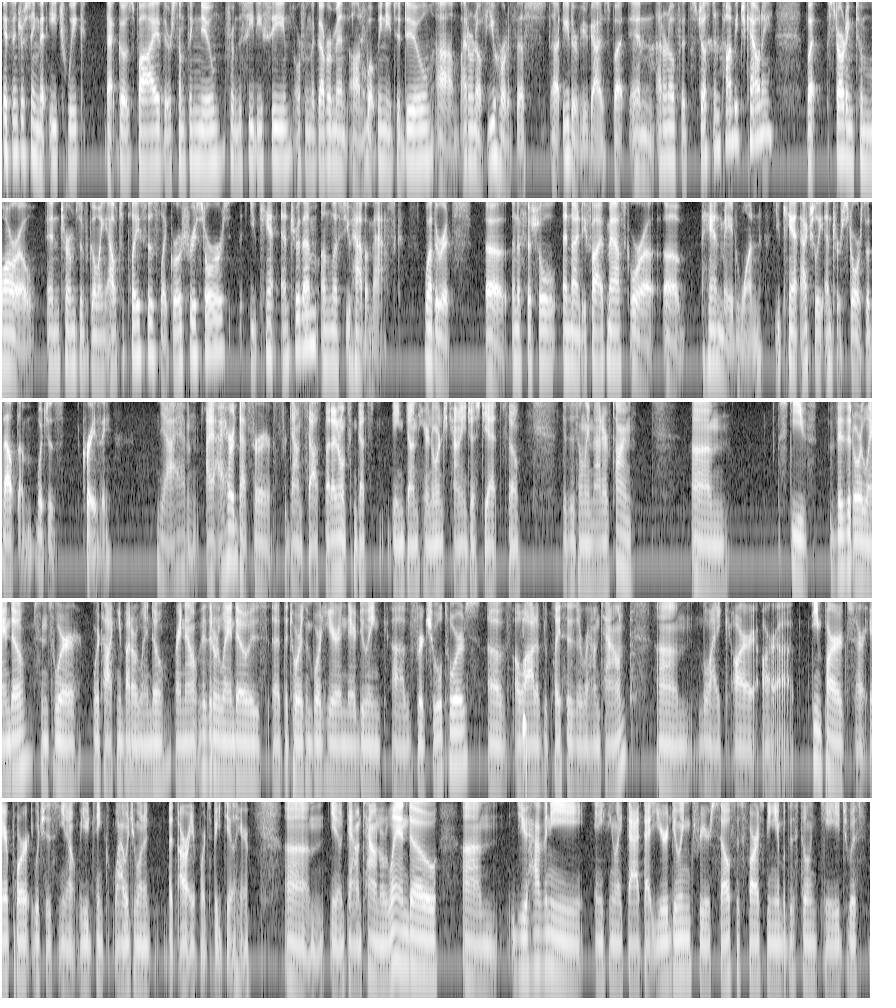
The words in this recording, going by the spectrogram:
it's interesting that each week that goes by, there's something new from the CDC or from the government on what we need to do. Um, I don't know if you heard of this, uh, either of you guys, but in I don't know if it's just in Palm Beach County, but starting tomorrow, in terms of going out to places like grocery stores, you can't enter them unless you have a mask, whether it's uh, an official N95 mask or a, a handmade one. You can't actually enter stores without them, which is crazy. Yeah, I haven't. I, I heard that for for down south, but I don't think that's being done here in Orange County just yet. So, because it's only a matter of time. Um, Steve, visit Orlando since we're we're talking about Orlando right now. Visit Orlando is uh, the tourism board here, and they're doing uh, virtual tours of a lot of the places around town, um, like our our uh, theme parks, our airport, which is you know you'd think why would you want to, but our airport's a big deal here um, you know, downtown Orlando. Um, do you have any anything like that that you're doing for yourself as far as being able to still engage with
